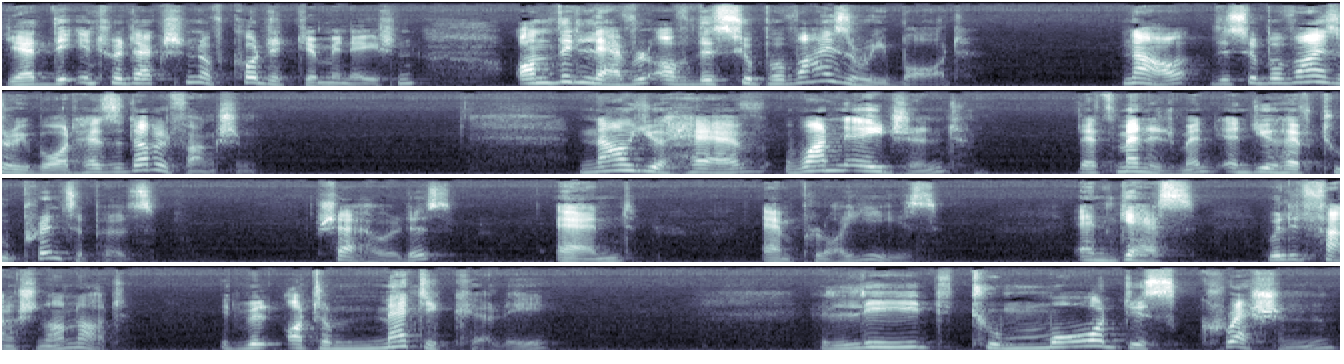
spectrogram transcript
you had the introduction of co-determination on the level of the supervisory board. Now, the supervisory board has a double function. Now you have one agent, that's management, and you have two principals, shareholders and employees. And guess, will it function or not? It will automatically lead to more discretion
